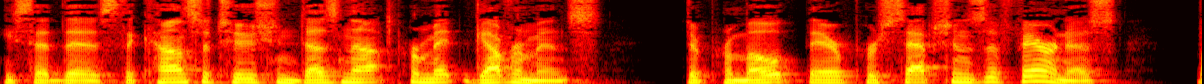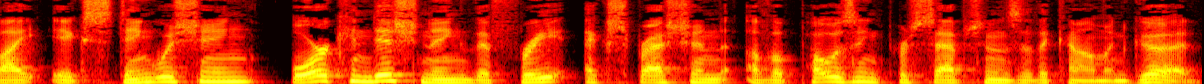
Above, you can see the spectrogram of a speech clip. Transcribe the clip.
he said this The Constitution does not permit governments to promote their perceptions of fairness by extinguishing or conditioning the free expression of opposing perceptions of the common good.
